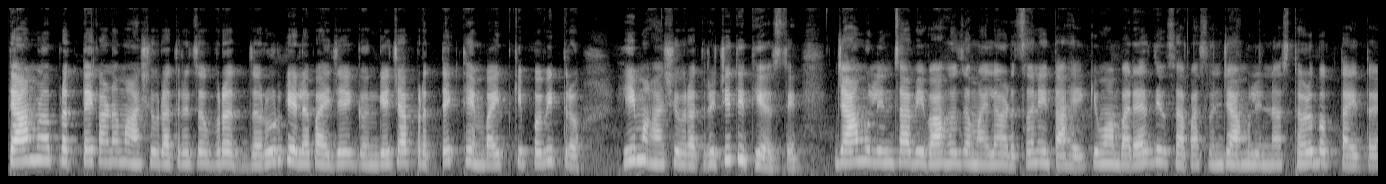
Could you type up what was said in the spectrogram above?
त्यामुळं प्रत्येकानं महाशिवरात्रीचं व्रत जरूर केलं पाहिजे. गंगेच्या प्रत्येक थेंबा इतकी पवित्र ही महाशिवरात्रीची तिथी असते. ज्या मुलींचा विवाह जमायला अडचण येत आहे किंवा बऱ्याच दिवसापासून ज्या मुलींना स्थळ बघता येतं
